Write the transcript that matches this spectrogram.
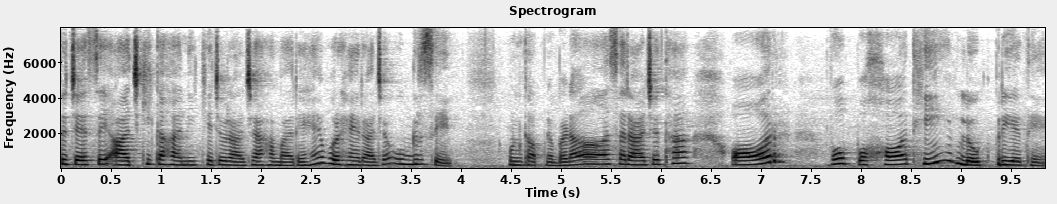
तो जैसे आज की कहानी के जो राजा हमारे हैं, वो हैं राजा उग्रसेन। उनका अपना बड़ा सा राज्य था और वो बहुत ही लोकप्रिय थे।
